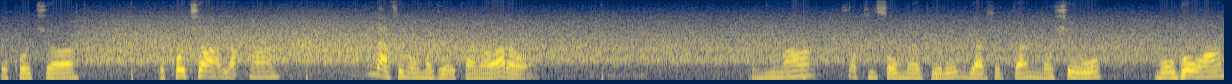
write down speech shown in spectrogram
Okocha, Okocha yapma. Anderson olmadı. Navarro. Lima çok iyi savunma yapıyoruz gerçekten. Moşeo, Moldovan,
